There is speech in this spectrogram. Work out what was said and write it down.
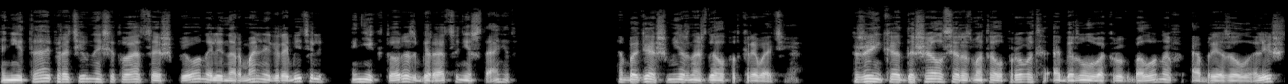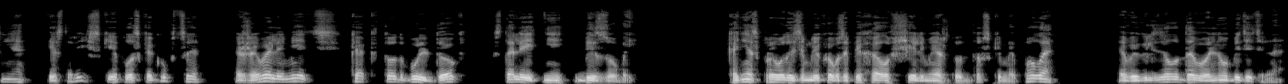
Не та оперативная ситуация, шпион или нормальный грабитель, никто разбираться не станет. Багаж мирно ждал под кроватью. Женька отдышался, размотал провод, обернул вокруг баллонов, обрезал лишнее, исторические плоскогубцы жевали медь, как тот бульдог столетний беззубый. Конец провода земляков запихал в щель между досками пола. Выглядело довольно убедительно.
